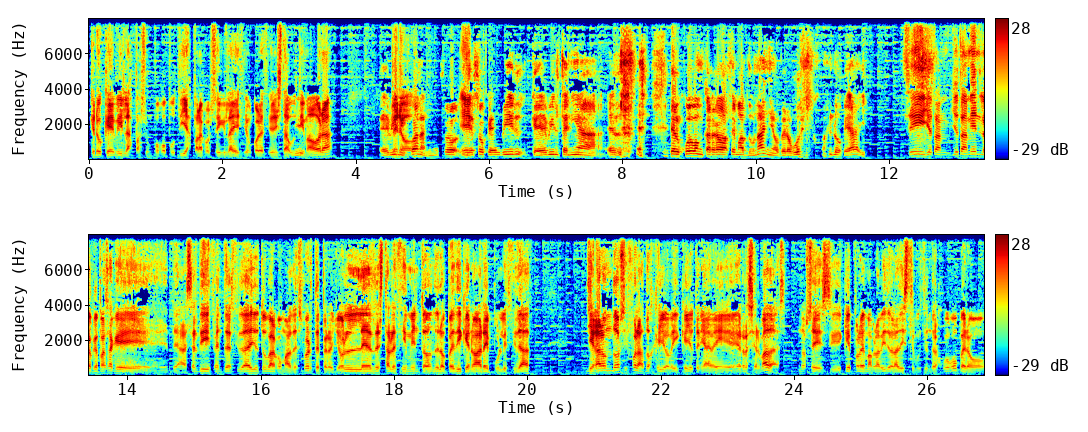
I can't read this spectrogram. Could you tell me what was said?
creo que Evil las pasó un poco putillas para conseguir la edición coleccionista a última hora. Evil Pero- y Conan, y eso, y eh, eso que Evil, que Evil tenía el, el juego encargado hace más de un año, pero bueno, es lo que hay. Sí, yo, tam- yo también, lo que pasa que al ser de diferentes ciudades yo tuve algo más de suerte, pero yo el establecimiento donde lo pedí, que no haré publicidad, llegaron dos y fue las dos que yo vi que yo tenía eh, reservadas. No sé si qué problema habrá habido en la distribución del juego, pero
